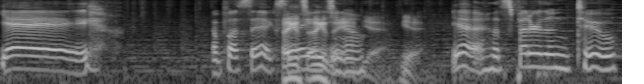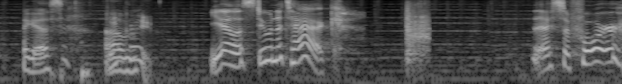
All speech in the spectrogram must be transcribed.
Yay. A plus six. I think it's I eh? think it's eight. know. Yeah, yeah. Yeah, that's better than two, I guess. Um, great. Yeah, let's do an attack. That's a four.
